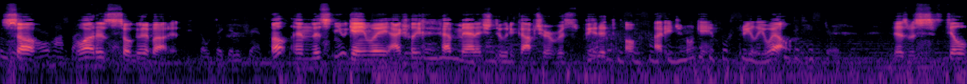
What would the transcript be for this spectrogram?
So, what is so good about it? Well, in this new game, we actually have managed to recapture the spirit of original game really well. This was still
